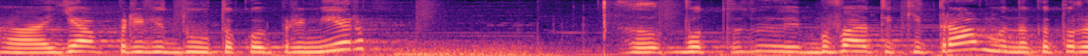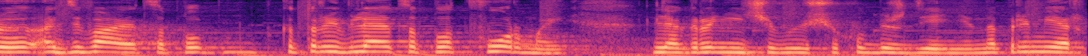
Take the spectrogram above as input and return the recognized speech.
Э, я приведу такой пример. Э, вот э, бывают такие травмы, на которые одевается, которые являются платформой для ограничивающих убеждений. Например,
